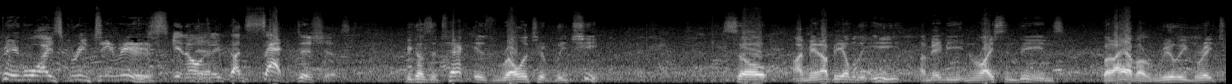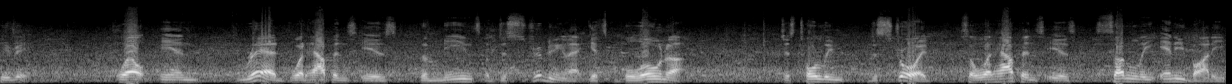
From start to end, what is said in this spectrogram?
big widescreen TVs, you know, Yeah. and they've got sat dishes because the tech is relatively cheap. So I may not be able to eat, I may be eating rice and beans, but I have a really great TV. Well, in red, what happens is the means of distributing that gets blown up, just totally destroyed. So what happens is suddenly anybody,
